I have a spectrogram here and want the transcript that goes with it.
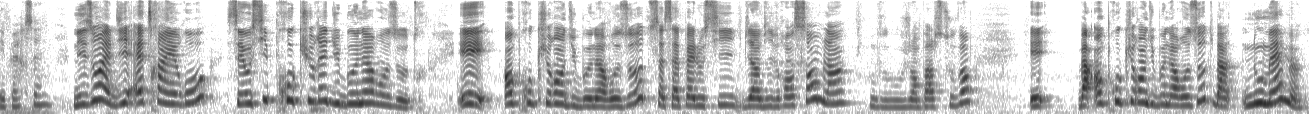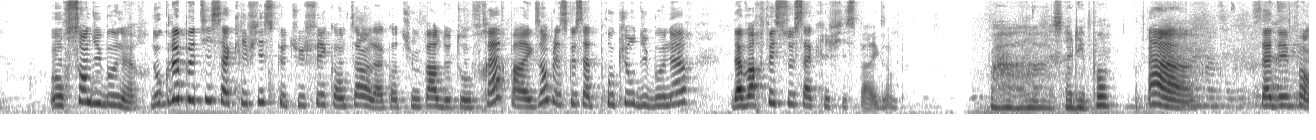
les personnes. Lison a dit être un héros, c'est aussi procurer du bonheur aux autres. Et en procurant du bonheur aux autres, ça s'appelle aussi bien vivre ensemble, hein, j'en parle souvent. Et bah, en procurant du bonheur aux autres, bah, nous-mêmes, on ressent du bonheur. Donc le petit sacrifice que tu fais, Quentin, là, quand tu me parles de ton frère, par exemple, est-ce que ça te procure du bonheur d'avoir fait ce sacrifice, par exemple? Bah, Ça dépend. Ah, ça dépend.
